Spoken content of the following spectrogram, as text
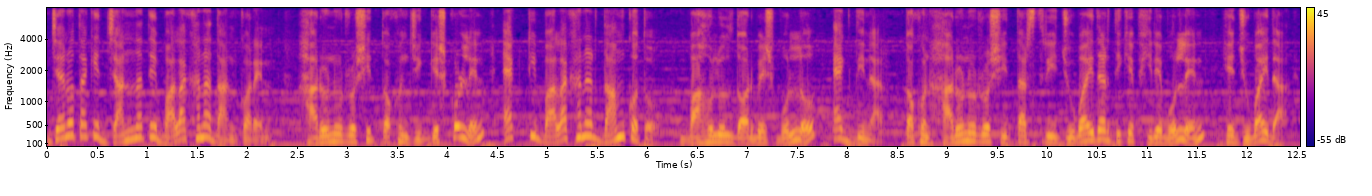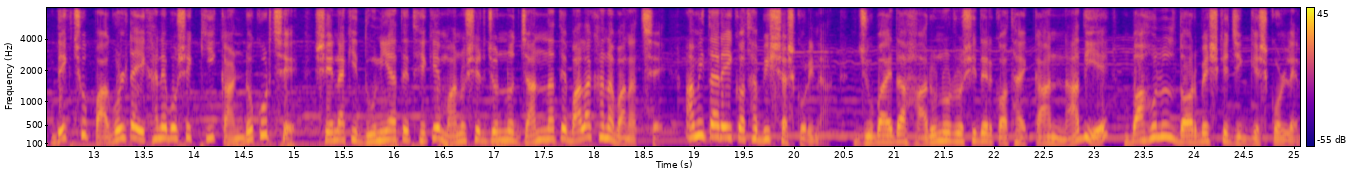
যেন তাকে জান্নাতে বালাখানা দান করেন। হারুনুর রশিদ তখন জিজ্ঞেস করলেন, একটি বালাখানার দাম কত? বাহলুল দরবেশ বলল, এক দিনার। তখন হারুনুর রশিদ তার স্ত্রী জুবাইদার দিকে ফিরে বললেন, হে জুবাইদা, দেখছ পাগলটা এখানে বসে কি কাণ্ড করছে? সে নাকি দুনিয়াতে থেকে মানুষের জন্য জান্নাতে বালাখানা বানাচ্ছে। আমি তার এই কথা বিশ্বাস করি না। জুবাইদা হারুনুর রশিদের কথায় কান না দিয়ে বাহলুল দরবেশকে জিজ্ঞেস করলেন,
